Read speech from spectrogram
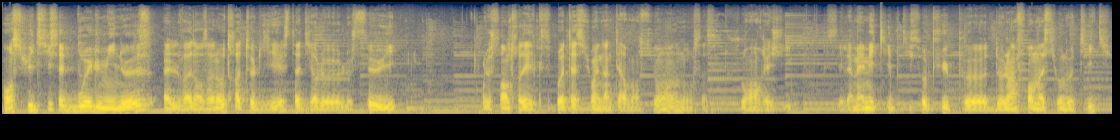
Ensuite, si cette bouée est lumineuse, elle va dans un autre atelier, c'est-à-dire le, CEI, le Centre d'exploitation et d'intervention. Hein. donc, ça, c'est toujours en régie. C'est la même équipe qui s'occupe de l'information nautique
